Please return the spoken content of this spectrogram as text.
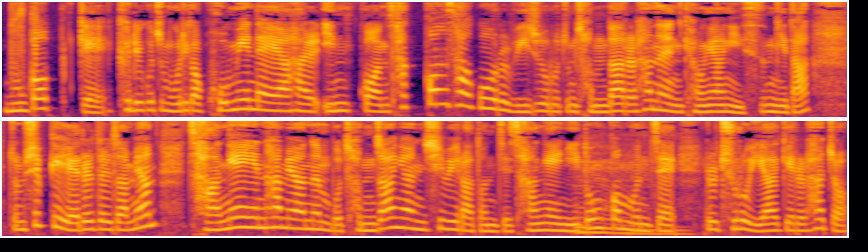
무겁게 그리고 좀 우리가 고민해야 할 인권 사건 사고를 위주로 좀 전달을 하는 경향이 있습니다. 좀 쉽게 예를 들자면 장애인 하면은 뭐 전장현 시위라든지 장애인 이동권 음. 문제를 주로 이야기를 하죠.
